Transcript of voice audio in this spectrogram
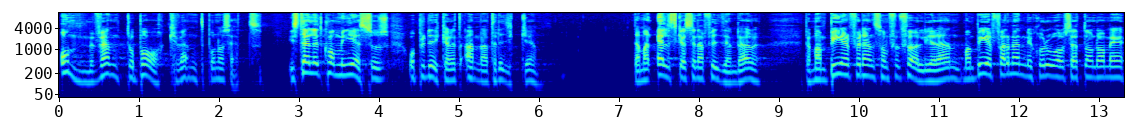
omvänt och bakvänt på något sätt. Istället kommer Jesus och predikar ett annat rike där man älskar sina fiender, där man ber för den som förföljer en. Man ber för människor oavsett om de är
